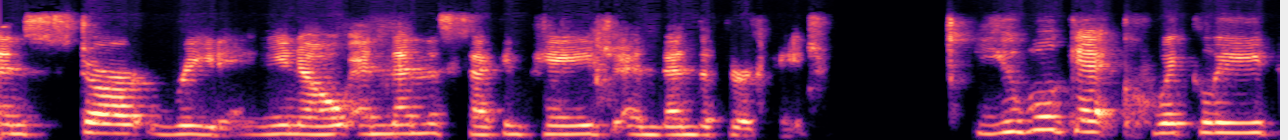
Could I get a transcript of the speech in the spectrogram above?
and start reading, you know, and then the second page and then the third page. You will get quickly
